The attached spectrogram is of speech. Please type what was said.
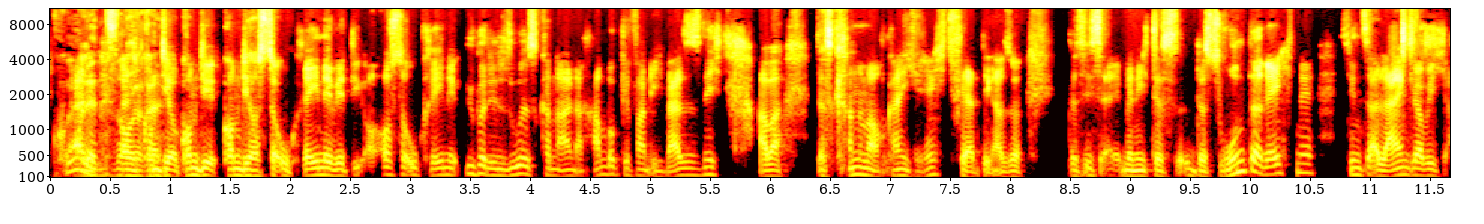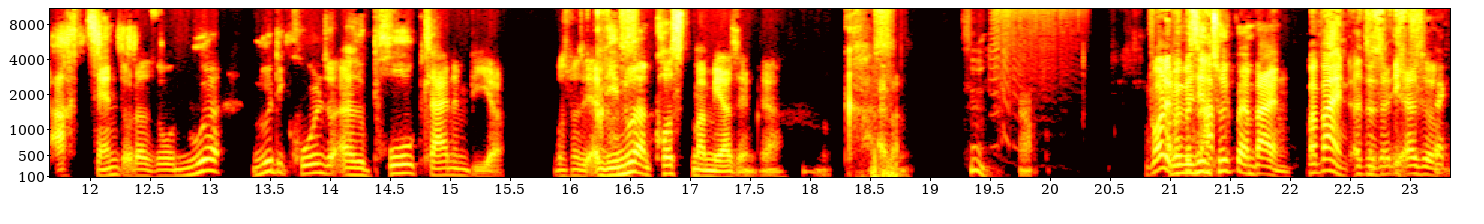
Kohlensäure. Also kommt, die, kommt, die, kommt die aus der Ukraine, wird die aus der Ukraine über den Suezkanal nach Hamburg gefahren? Ich weiß es nicht. Aber das kann man auch gar nicht rechtfertigen. Also das ist, wenn ich das, das runterrechne, sind es allein, glaube ich, acht Cent oder so. Nur, nur die Kohlensäure, also pro kleinem Bier. Muss man sagen, die nur an Kosten mal mehr sind, ja. Krass. Hm. Ja. Wolle, Aber wir sind ab, zurück beim Wein. Beim Wein. Also, also, ich, also back,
